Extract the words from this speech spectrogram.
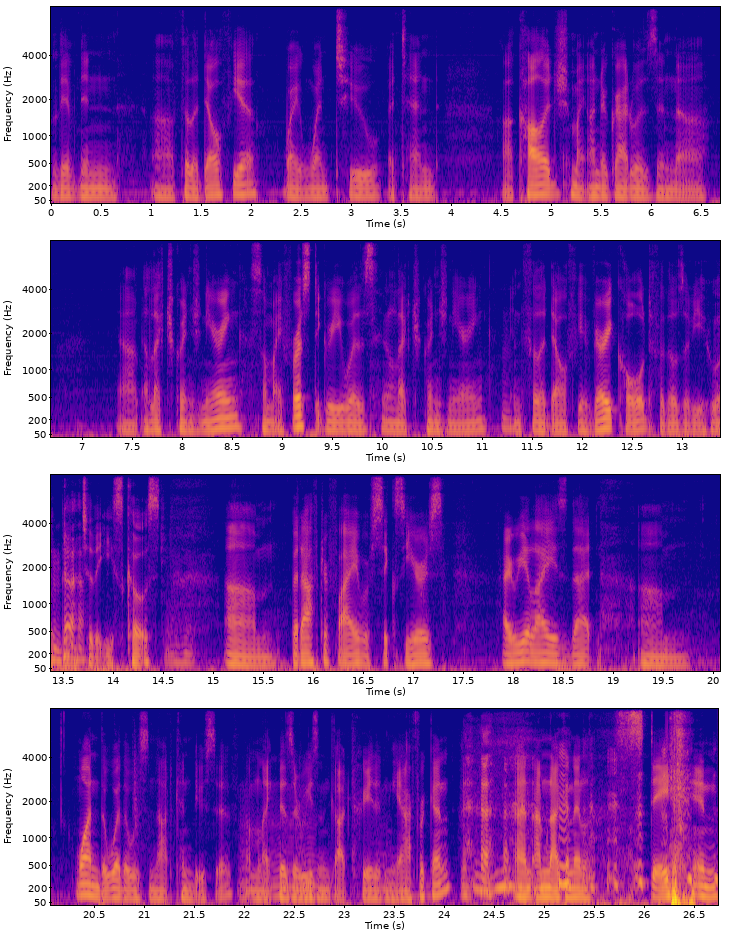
lived in uh, Philadelphia, where I went to attend uh, college. My undergrad was in uh, um, electrical engineering. So my first degree was in electrical engineering Mm. in Philadelphia. Very cold for those of you who have been to the East Coast. Mhm. Um, but after five or six years, I realized that um, one, the weather was not conducive. I'm like, there's a Mhm. reason God created me. African, and I'm not gonna stay in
